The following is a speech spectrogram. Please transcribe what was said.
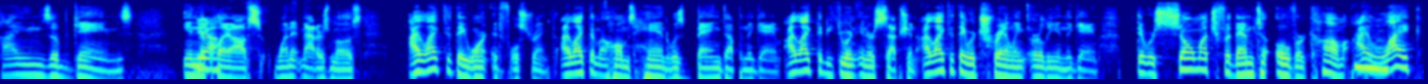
kinds of games in Yeah. the playoffs when it matters most. I like that they weren't at full strength. I like that Mahomes' hand was banged up in the game. I like that he threw an interception. I like that they were trailing early in the game. There was so much for them to overcome. I mm-hmm. like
